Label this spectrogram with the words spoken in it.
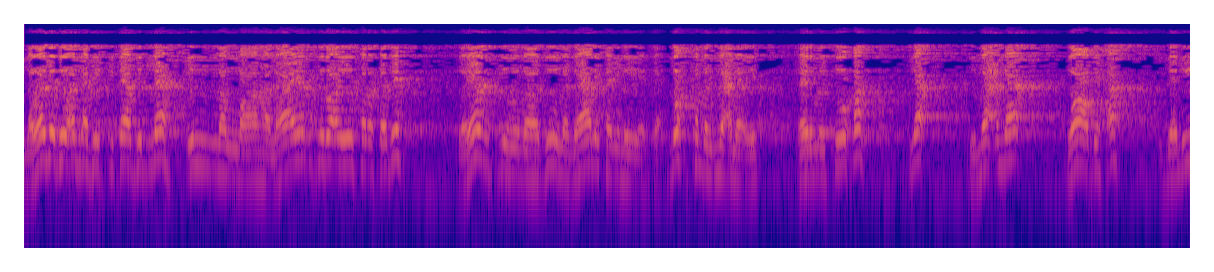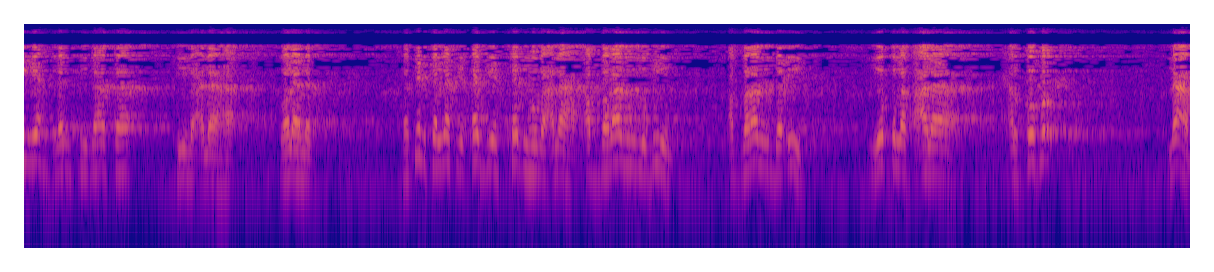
لوجدوا أن في كتاب الله إن الله لا يغفر أن يشرك به ويغفر ما دون ذلك لمن يشاء. محكم بمعنى إيه؟ غير منسوخة؟ لا. بمعنى واضحة جلية لا التباس في معناها ولا لبس فتلك التي قد يشتبه معناها. الضلال المبين الضلال البعيد. يطلق على الكفر. نعم.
